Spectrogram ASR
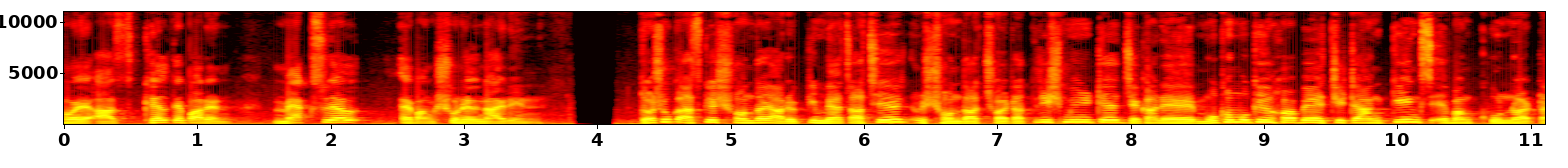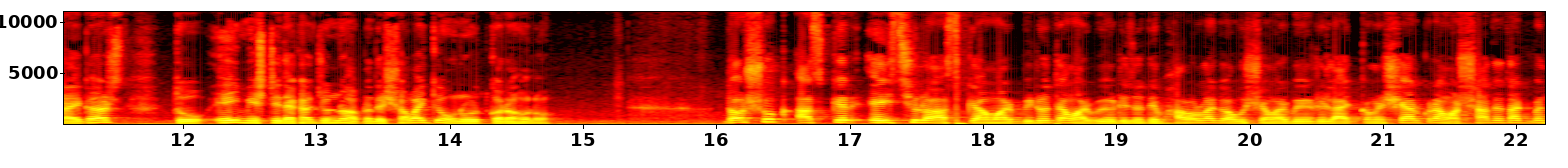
হয়ে আজ খেলতে পারেন ম্যাক্সওয়েল এবং সুনীল নাইরিন। দর্শক আজকে সন্ধ্যায় আরও একটি ম্যাচ আছে সন্ধ্যা ছয়টা ত্রিশ মিনিটে যেখানে মুখোমুখি হবে চিটাং কিংস এবং খুলনা টাইগার্স। তো এই ম্যাচটি দেখার জন্য আপনাদের সবাইকে অনুরোধ করা হলো। দর্শক আজকের এই ছিল আজকে আমার ভিডিওতে। আমার ভিডিওটি যদি ভালো লাগে অবশ্যই আমার ভিডিওটি লাইক কমেন্ট শেয়ার করে আমার সাথে থাকবেন।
